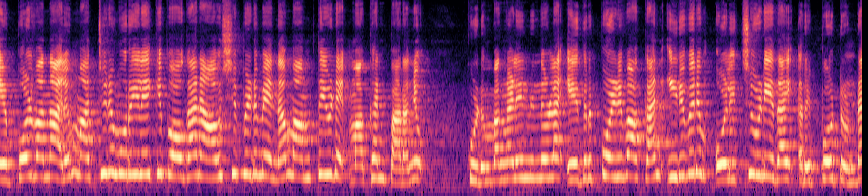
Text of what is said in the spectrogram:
എപ്പോൾ വന്നാലും മറ്റൊരു മുറിയിലേക്ക് പോകാൻ ആവശ്യപ്പെടുമെന്ന് മംതയുടെ മകൻ പറഞ്ഞു. കുടുംബങ്ങളിൽ നിന്നുള്ള എതിർപ്പ് ഒഴിവാക്കാൻ ഇരുവരും ഒളിച്ചോടിയതായി റിപ്പോർട്ടുണ്ട്.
